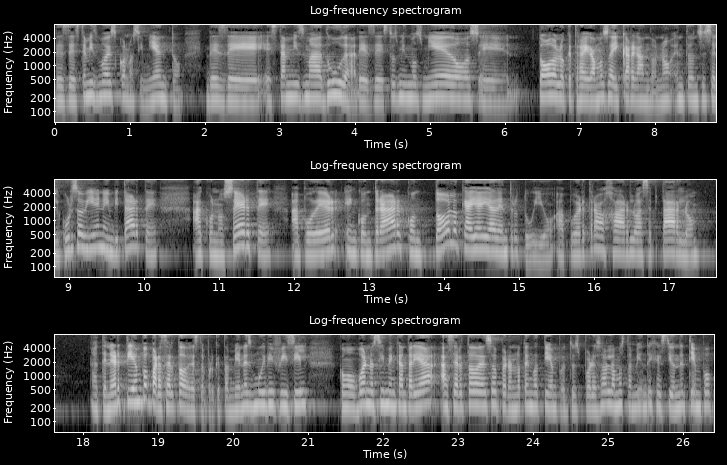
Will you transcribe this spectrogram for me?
desde este mismo desconocimiento, desde esta misma duda, desde estos mismos miedos, eh, todo lo que traigamos ahí cargando, ¿no? Entonces el curso viene a invitarte a conocerte, a poder encontrar con todo lo que hay ahí adentro tuyo, a poder trabajarlo, aceptarlo, a tener tiempo para hacer todo esto, porque también es muy difícil, como, bueno, sí, me encantaría hacer todo eso, pero no tengo tiempo. Entonces, por eso hablamos también de gestión de tiempo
